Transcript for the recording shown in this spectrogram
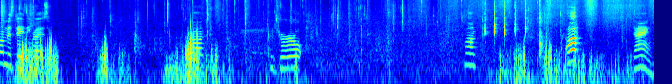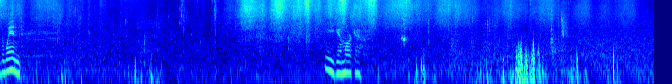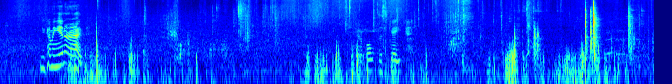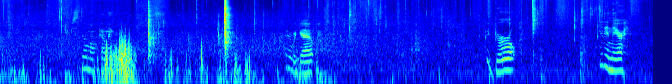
on, Miss Daisy Rose. Come on. Good girl. Come on. Ah! Dang, the wind. There you go, Marco. You coming in or out? Bolt this gate. Still not coming. There we go. Good girl. Get in there.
